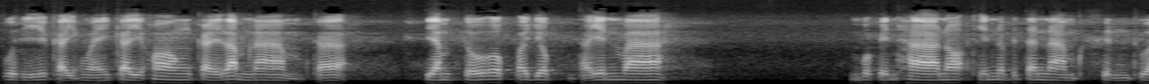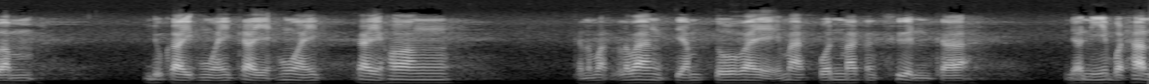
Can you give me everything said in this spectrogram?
ผู้ที่อยู่ไก่หวยไก่ห้องไก่ล่ำน้ำก็เตรียมตัวอพยพถ้าเห็นว่าบ่เป็นทาเนาะเห็นว่าเป็นตะน้ำขึ้นท่วมอยู่ไก่หวยไก่หวยไก่ห้องก็ระมัดระวังเตรียมตัวไว้มากฝนมากกลางคืนก็เดี๋ยวนี้บ่ทัน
